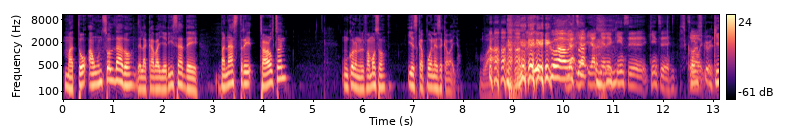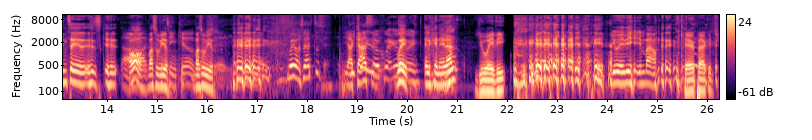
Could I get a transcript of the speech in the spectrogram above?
mató a un soldado de la caballeriza de Banastre Tarleton, un coronel famoso, y escapó en ese caballo. Wow. Guau, ya, esto- ya, ya tiene 15. 15. Score, So, score. 15 es que... ah, oh, va a subir. 15 kills. Va a subir. Güey, o sea, esto es. Ya casi. Güey, el general... UAV. UAV inbound. Care package.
